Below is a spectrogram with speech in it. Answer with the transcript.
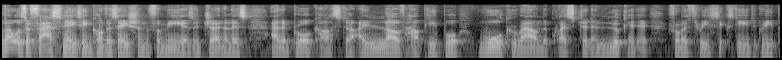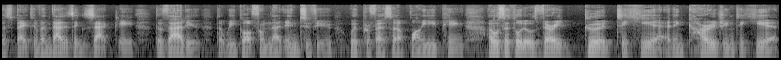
Well, that was a fascinating conversation for me as a journalist and a broadcaster. I love how people walk around a question and look at it from a 360 degree perspective. And that is exactly the value that we got from that interview with Professor Huang Yiping. I also thought it was very good to hear and encouraging to hear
